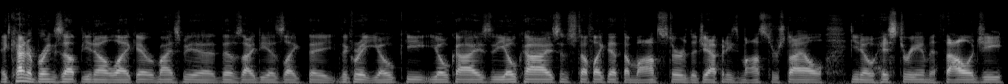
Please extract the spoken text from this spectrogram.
It kind of brings up, you know, like it reminds me of those ideas like the the great yoki yokais, the yokais and stuff like that. The monster, the Japanese monster style, you know, history and mythology,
